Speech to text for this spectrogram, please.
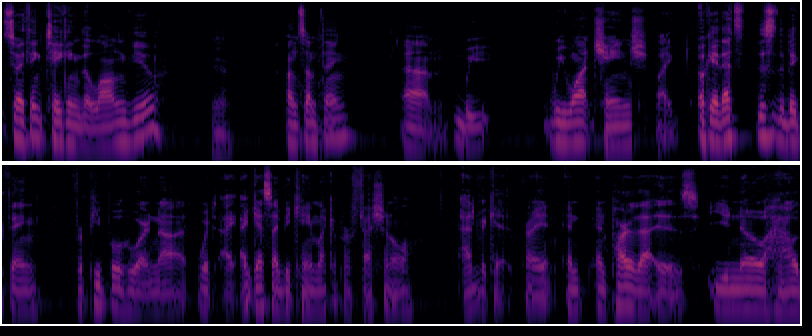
So I think taking the long view yeah. on something, um, we we want change. Like, okay, that's this is the big thing for people who are not. Which I, I guess I became like a professional advocate, right? And and part of that is you know how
